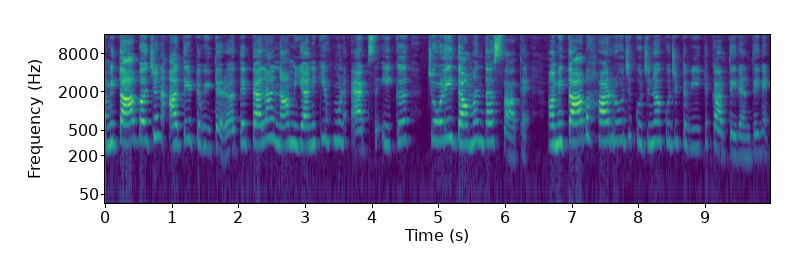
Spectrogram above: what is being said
ਅਮਿਤਾਭ ਬੱਚਨ ਅਤੇ ਟਵਿੱਟਰ ਅਤੇ ਪਹਿਲਾ ਨਾਮ ਯਾਨੀ ਕਿ ਹੁਣ ਐਕਸ ਇੱਕ ਚੋਲੀ ਦਾਮਨ ਦਾ ਸਾਥ ਹੈ। ਅਮਿਤਾਭ ਹਰ ਰੋਜ਼ ਕੁਝ ਨਾ ਕੁਝ ਟਵੀਟ ਕਰਦੇ ਰਹਿੰਦੇ ਨੇ।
